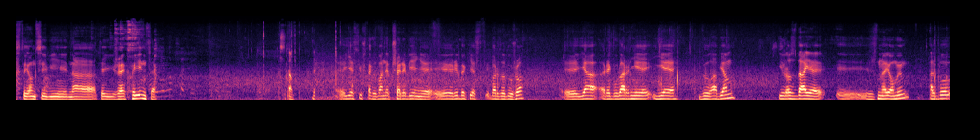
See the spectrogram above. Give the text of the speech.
stojącymi na tejże choince. Stop. Jest już tak zwane przerybienie. Y, Rybek jest bardzo dużo. Y, Ja regularnie je wyławiam i rozdaję y, znajomym albo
